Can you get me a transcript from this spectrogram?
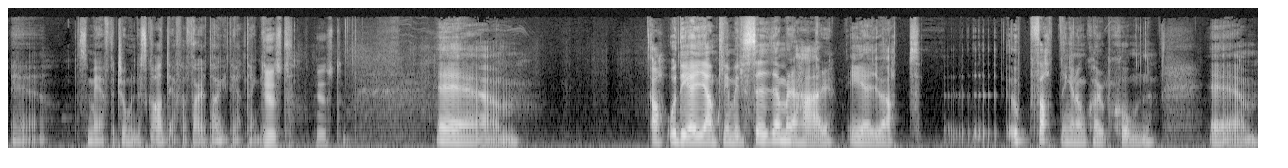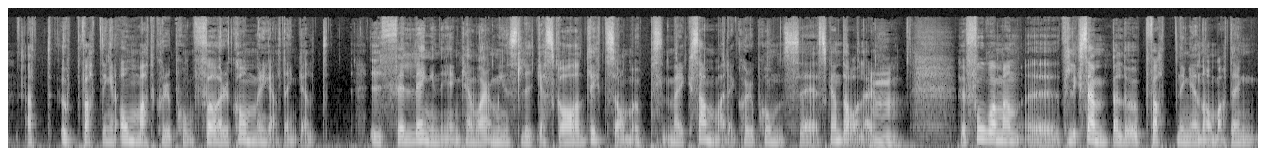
eh, som är förtroendeskadliga för företaget helt enkelt. Just, just. Eh, ja, och det jag egentligen vill säga med det här är ju att eh, uppfattningen om korruption, ehm, att uppfattningen om att korruption förekommer helt enkelt i förlängningen kan vara minst lika skadligt som uppmärksammade korruptionsskandaler. Mm. Får man eh, till exempel då uppfattningen om att en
